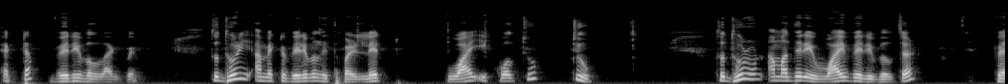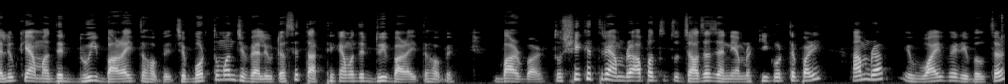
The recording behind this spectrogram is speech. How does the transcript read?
একটা ভেরিয়েবল লাগবে। তো ধরি আমি একটা ভেরিয়েবল নিতে পারি let Y equal to two তো ধরুন আমাদের এই ওয়াই ভেরিয়েবলটার ভ্যালুকে আমাদের দুই বাড়াইতে হবে। যে বর্তমান যে ভ্যালুটা আছে, তার থেকে আমাদের দুই বাড়াইতে হবে বারবার। তো সেক্ষেত্রে আমরা আপাতত যা যা জানি, আমরা কি করতে পারি? আমরা এই ওয়াই ভ্যারিয়েবলটার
